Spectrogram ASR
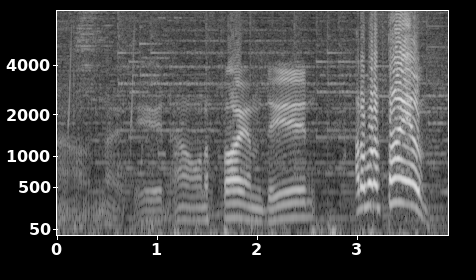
Oh no, dude. I don't want to fight him, dude. I don't want to fight him!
